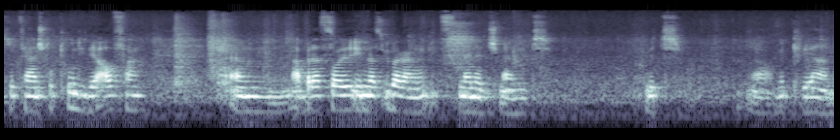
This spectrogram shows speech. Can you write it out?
sozialen Strukturen, die wir auffangen. Ähm, aber das soll eben das Übergangsmanagement mit, ja, mit klären.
